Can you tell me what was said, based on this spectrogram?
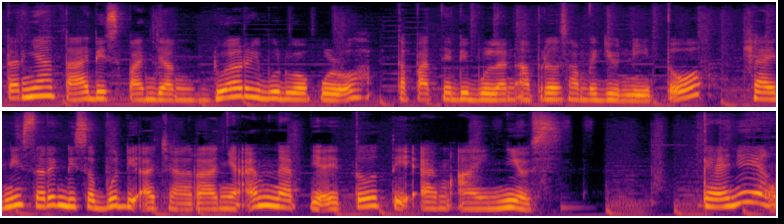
Ternyata di sepanjang 2020, tepatnya di bulan April sampai Juni itu, Shiny sering disebut di acaranya Mnet yaitu TMI News. Kayaknya yang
